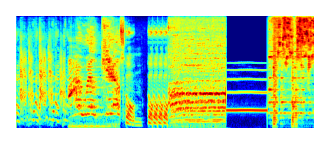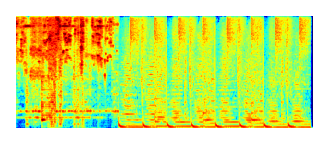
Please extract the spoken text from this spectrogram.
I will kill Tom.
